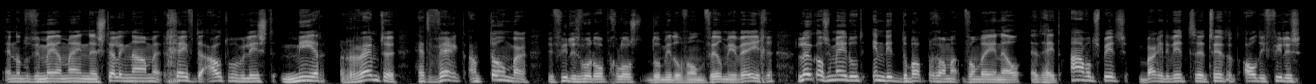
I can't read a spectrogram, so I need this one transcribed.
En dan doet u mee aan mijn stellingname. Geef de automobilist meer ruimte. Het werkt aantoonbaar. De files worden opgelost door middel van veel meer wegen. Leuk als u meedoet in dit debatprogramma van WNL. Het heet Avondspits. Barry de Wit uh, twittert al die files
